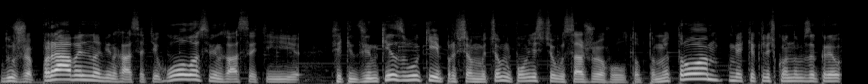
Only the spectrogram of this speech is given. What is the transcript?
дуже правильно, він гасить і голос, він гасить і всякі дзвінки, звуки, і при всьому цьому повністю висаджує гул. Тобто метро, яке Кличко нам закрив,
